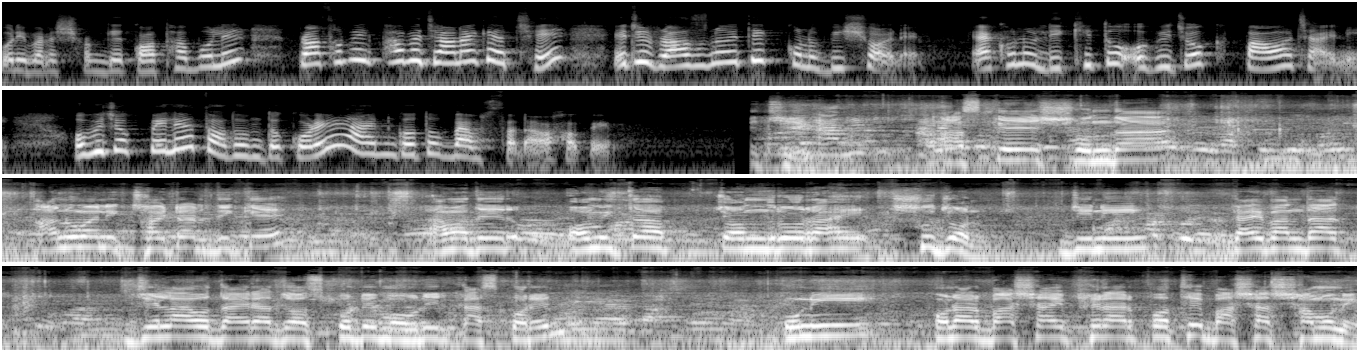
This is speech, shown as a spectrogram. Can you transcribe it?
পরিবারের সঙ্গে কথা বলে প্রাথমিকভাবে জানা গেছে, এটি রাজনৈতিক কোনো বিষয় নয়। এখনও লিখিত অভিযোগ পাওয়া যায়নি। অভিযোগ পেলে তদন্ত করে আইনগত ব্যবস্থা নেওয়া হবে। আজকে সন্ধ্যা আনুমানিক ছয়টার দিকে আমাদের অমিতাভ চন্দ্র রায় সুজন, যিনি গাইবান্ধা জেলা ও দায়রা জজ কোর্টে মৌরির কাজ করেন, উনি ওনার বাসায় ফেরার পথে বাসার সামনে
